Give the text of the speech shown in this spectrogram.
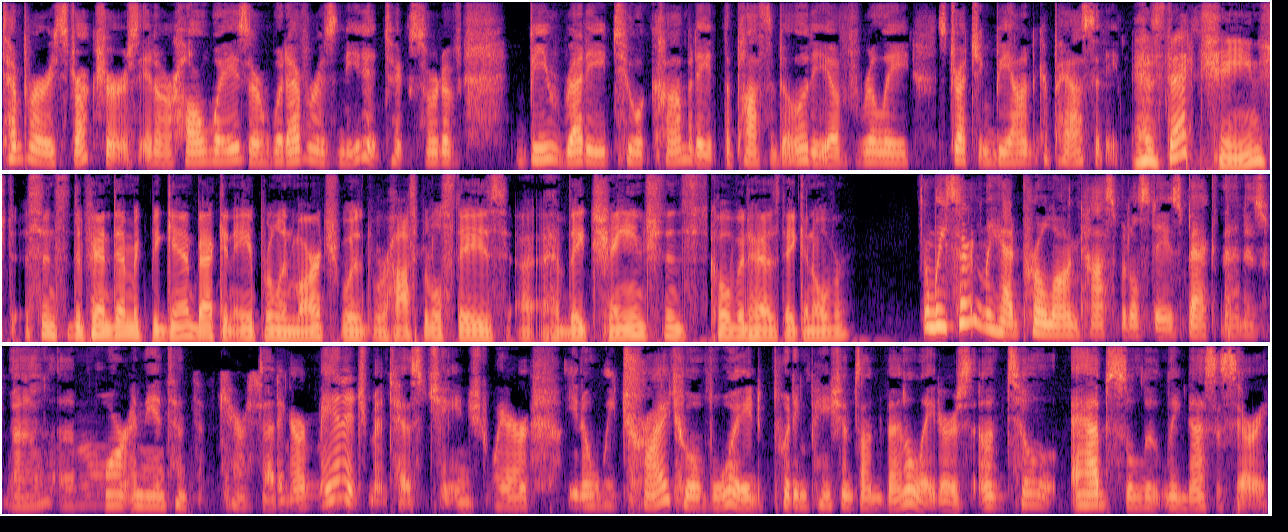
temporary structures in our hallways or whatever is needed to sort of be ready to accommodate the possibility of really stretching beyond capacity. Has that changed since the pandemic began back in April and March? Was, were hospital stays, uh, have they changed since COVID has taken over? And we certainly had prolonged hospital stays back then as well, uh, more in the intensive care setting. Our management has changed where, you know, we try to avoid putting patients on ventilators until absolutely necessary.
